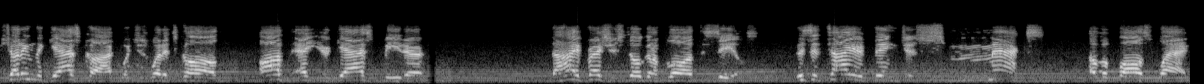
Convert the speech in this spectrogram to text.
shutting the gas cock, which is what it's called, off at your gas meter, the high pressure is still going to blow out the seals. This entire thing just smacks of a false flag.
